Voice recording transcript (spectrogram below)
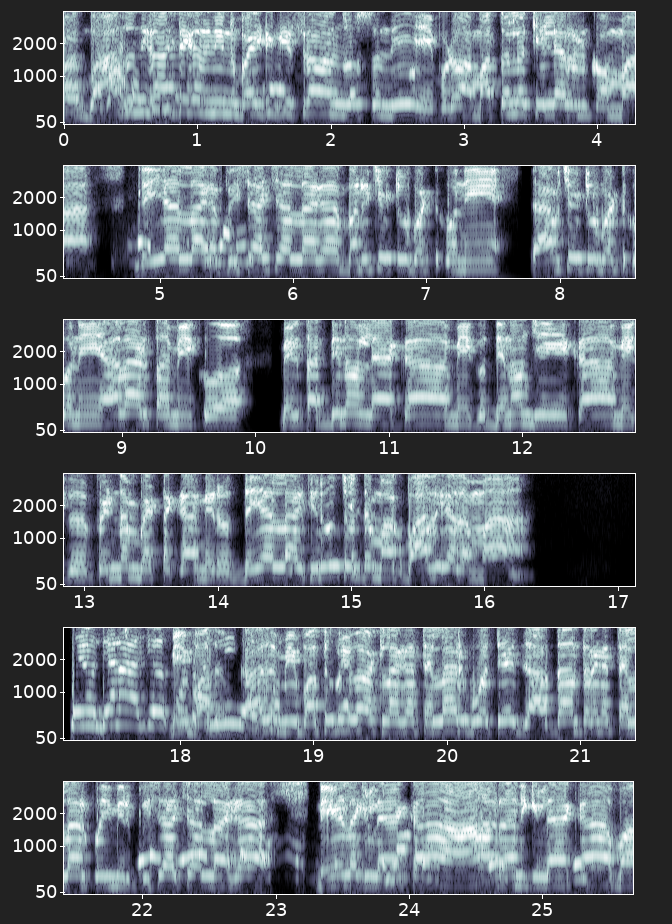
మాకు బాధ ఉంది కాబట్టే కదా నిన్ను బయటికి తీసుకురావాలని చూస్తుంది. ఇప్పుడు ఆ మతంలోకి వెళ్ళారనుకోమ్మా. దెయ్యాల్లాగా పిశాచాల్లాగా మర్రి చెట్లు పట్టుకొని వేప చెట్లు పట్టుకొని ఏలాడతా మీకు? మీకు తద్దినం లేక మీకు దినం చేయక మీకు పిండం పెట్టక మీరు దెయ్యాల్లాగా తిరుగుతుంటే మాకు బాధ కదమ్మా. మేము దినాలు చేసుకుంటాం కాదు. మీ బతుకులు అట్లాగా తెల్లారిపోతే అర్ధాంతరంగా తెల్లారిపోయి మీరు పిశాచాల్లాగా నీళ్ళకి లేక ఆహారానికి లేక మా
